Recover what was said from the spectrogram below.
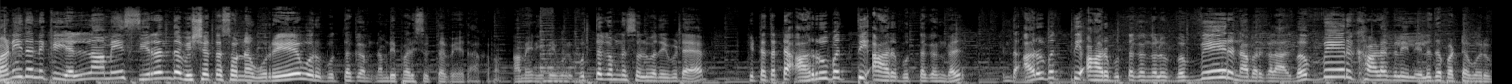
மனிதனுக்கு எல்லாமே சிறந்த விஷயத்த சொன்ன ஒரே ஒரு புத்தகம் நம்முடைய பரிசுத்த வேதாகமம். ஆமென். இதை ஒரு புத்தகம்னு சொல்வதை விட கிட்டத்தட்ட அறுபத்தி ஆறு புத்தகங்கள் இந்த அறுபத்தி ஆறு புத்தகங்களும் வெவ்வேறு நபர்களால் வெவ்வேறு காலங்களில் எழுதப்பட்ட ஒரு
